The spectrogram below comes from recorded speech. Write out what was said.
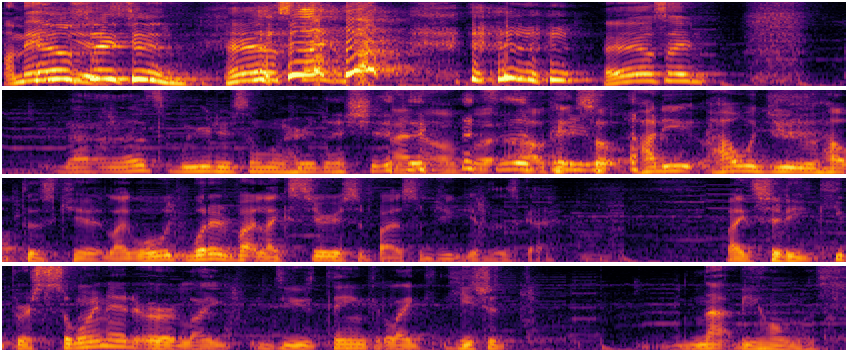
I'm Hail atheist. Satan! Hail Satan. Hail Satan. That, that's weird if someone heard that shit. I know, but okay. So how do you? How would you help this kid? Like, what? Would, what advice? Like, serious advice would you give this guy? Like, should he keep pursuing it, or like, do you think like he should not be homeless?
